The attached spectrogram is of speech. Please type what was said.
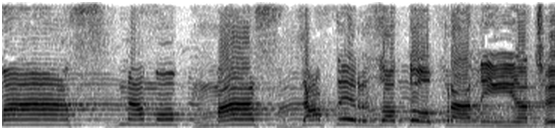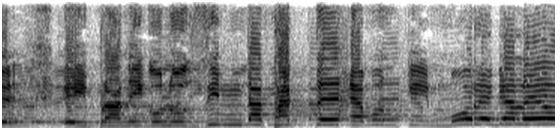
মাছ নামক মাছ জাতের যত প্রাণী আছে, এই প্রাণীগুলো জিন্দা থাকতে এমনকি মরে গেলেও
